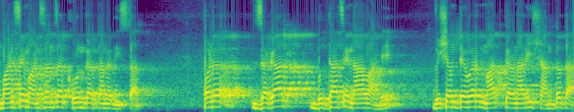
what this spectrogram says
माणसे माणसांचा खून करताना दिसतात. पण जगात बुद्धाचे नाव आहे विषमतेवर मात करणारी शांतता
